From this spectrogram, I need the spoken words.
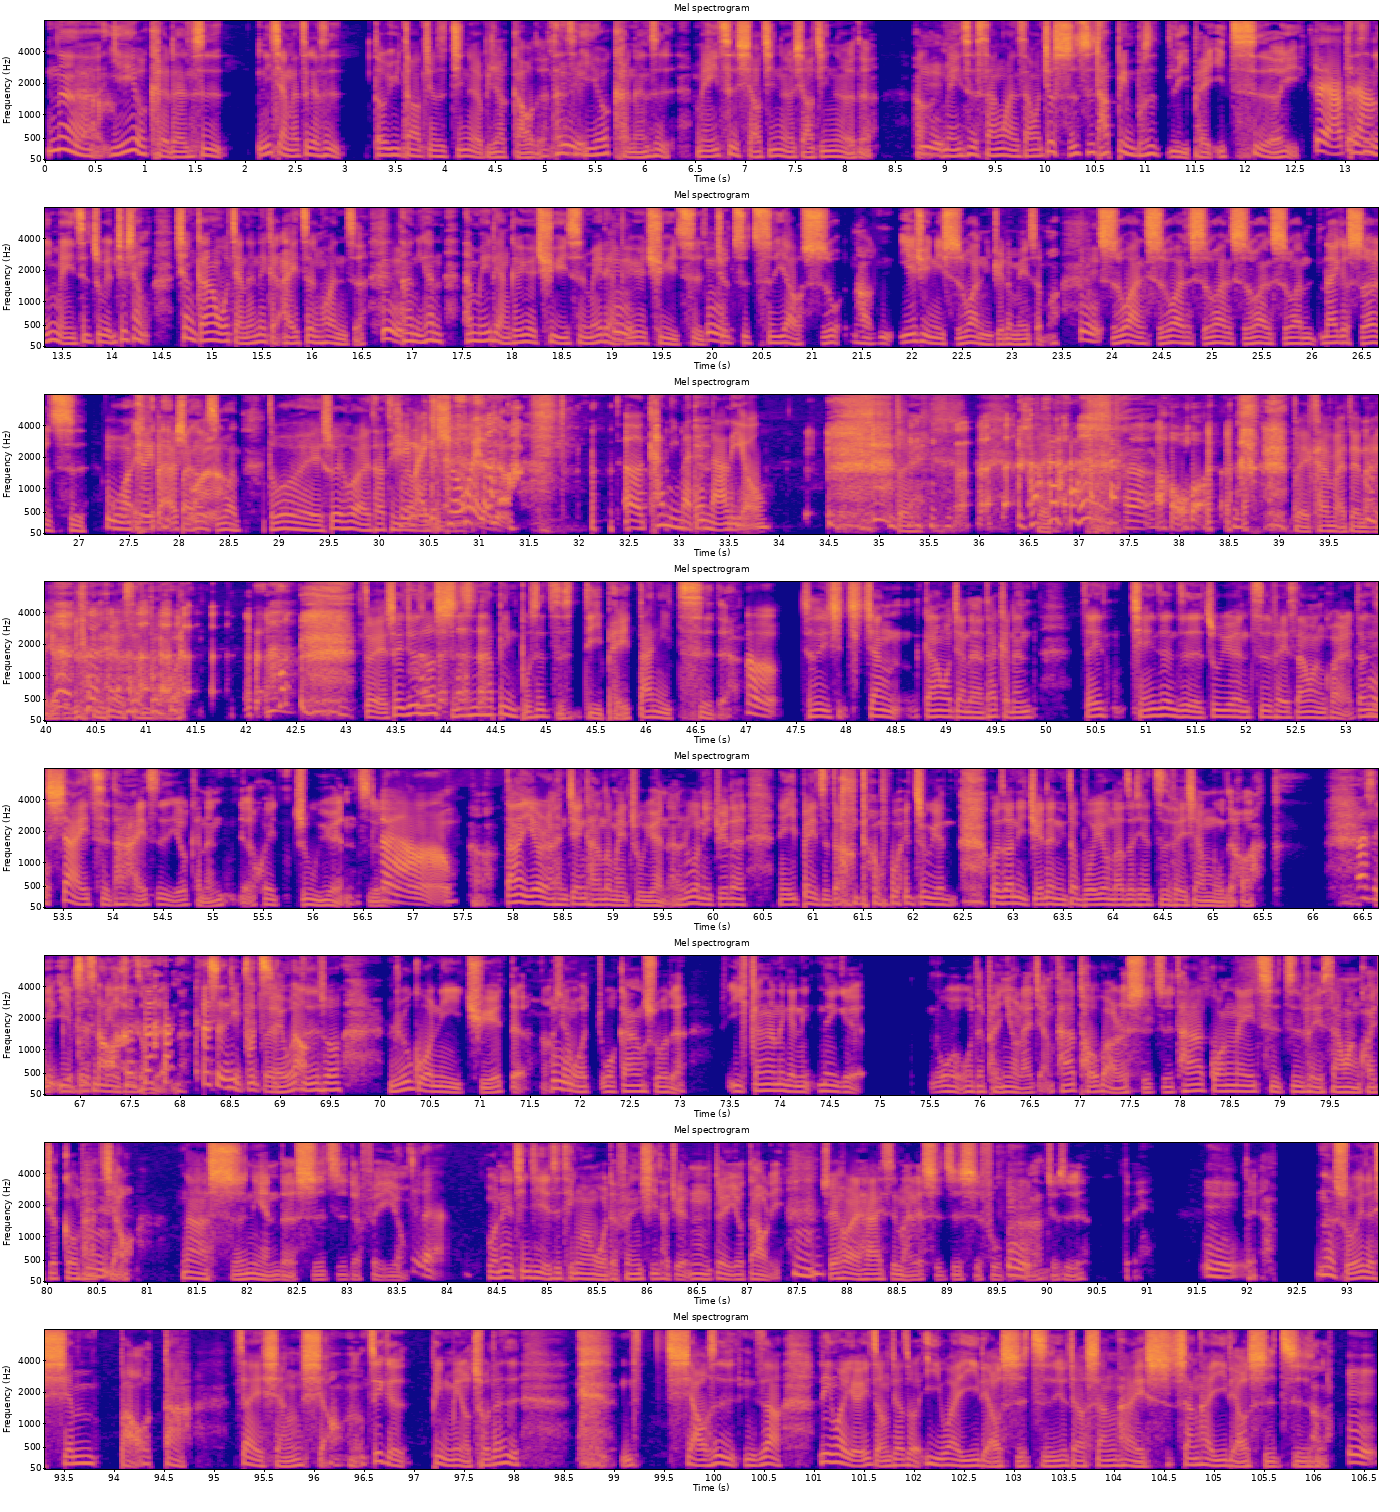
那也有可能是你讲的这个是都遇到就是金额比较高的，但是也有可能是每一次小金额小金额的。嗯，每一次三万三万，就实质它并不是理赔一次而已。对啊，对啊。但是你每一次住院，就像像刚刚我讲的那个癌症患者，他你看他每两个月去一次，每两个月去一次，就吃吃药十，好，也许你十万你觉得没什么，嗯，十万十万十万十万十万来个十二次，哇，一百二十万，对，所以后来他听到可以买一个车位了呢。呃，看你买在哪里哦。对，对，好啊，对，看买在哪里？有的地方要三百万。对，所以就是说，实质它并不是只理赔单一次的，嗯，就是像刚刚我讲的，它可能在前一阵子住院自费三万块了，但是下一次他还是有可能会住院之类。对啊，啊，当然也有人很健康都没住院了。如果你觉得你一辈子都 都不会住院，或者说你觉得你都不会用到这些自费项目的话，但是也不是没有这种人呢。但是你不知道，对我只是说。如果你觉得啊，像我我刚刚说的，以刚刚那个那个我我的朋友来讲，他投保了十支，他光那一次自费三万块就够他缴那十年的十支的费用。对，我那个亲戚也是听完我的分析，他觉得嗯对有道理，嗯，所以后来他还是买了十支十付，把它就是对，嗯，对啊。那所谓的先保大再想小，这个并没有错，但是。小是，你知道，另外有一种叫做意外医疗实支，又叫伤害伤害医疗实支，哈，嗯，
